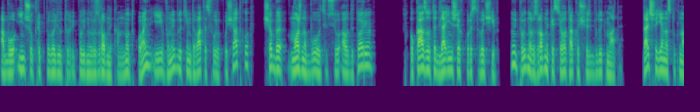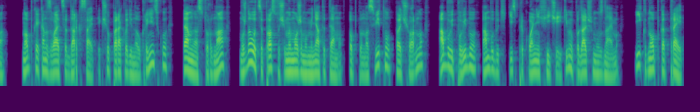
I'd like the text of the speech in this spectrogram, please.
або іншу криптовалюту, відповідно, розробникам ноткоін, і вони будуть їм давати свою площадку, щоб можна було цю всю аудиторію показувати для інших користувачів. Ну, відповідно, розробники з цього також щось будуть мати. Далі є наступна кнопка, яка називається Dark Side. Якщо в перекладі на українську, темна сторона, можливо, це просто, що ми можемо міняти тему, тобто на світлу та чорну, або, відповідно, там будуть якісь прикольні фічі, які ми в подальшому знаємо. і кнопка Trade.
